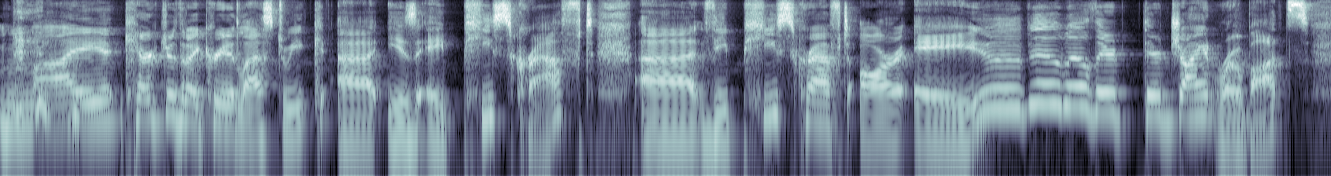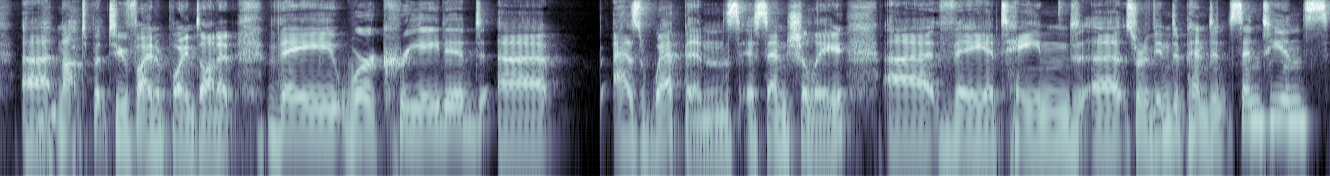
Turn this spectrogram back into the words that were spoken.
my character that I created last week uh, is a Peacecraft. Uh, the Peacecraft are a uh, well, they're they're giant robots. Uh, not to put too fine a point on it, they were created. As weapons, essentially. Uh, they attained uh, sort of independent sentience,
